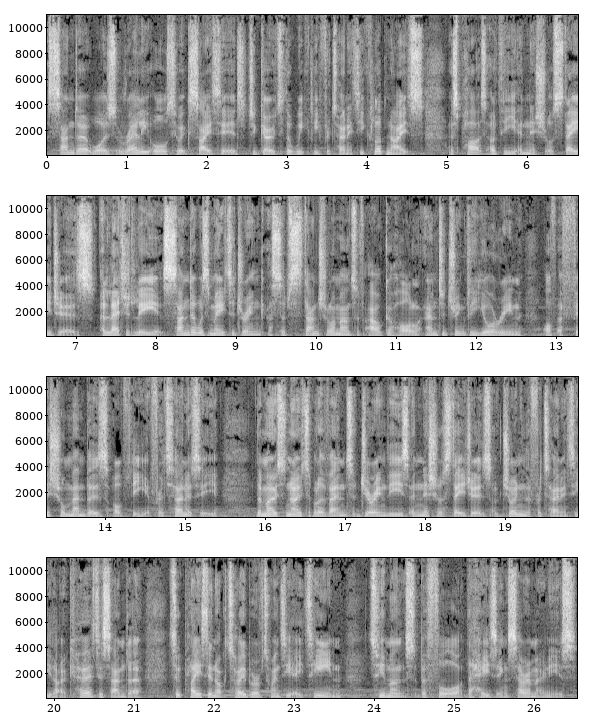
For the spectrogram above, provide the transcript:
Sanda was rarely all too excited to go to the weekly fraternity club nights as part of the initial stages. Allegedly, Sanda was made to drink a substantial amount of alcohol and to drink the urine of official members of the fraternity. The most notable event during these initial stages of joining the fraternity that occurred to Sanda took place in October of 2018, two months before the hazing ceremonies.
